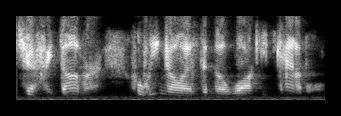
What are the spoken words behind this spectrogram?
Jeffrey Dahmer, who we know as the Milwaukee cannibal.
